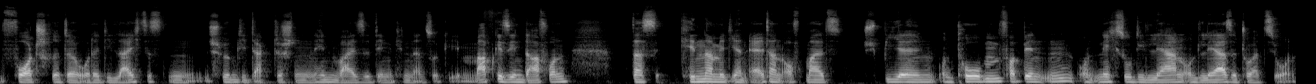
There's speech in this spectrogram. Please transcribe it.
Fortschritte oder die leichtesten schwimmdidaktischen Hinweise den Kindern zu geben. Abgesehen davon, dass Kinder mit ihren Eltern oftmals Spielen und Toben verbinden und nicht so die Lern- und Lehrsituation.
